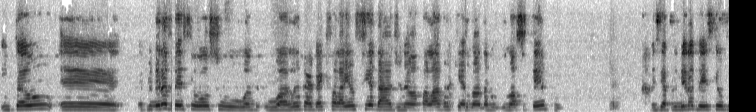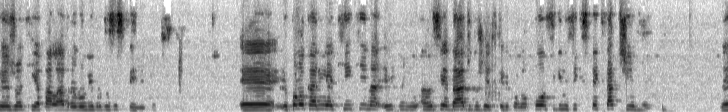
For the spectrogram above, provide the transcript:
Então, é, é a primeira vez que eu ouço o Allan Kardec falar em ansiedade, né? Uma palavra que é do nosso tempo. Mas é a primeira vez que eu vejo aqui a palavra no livro dos Espíritos. É, eu colocaria aqui que na, a ansiedade, do jeito que ele colocou, significa expectativa. Né?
